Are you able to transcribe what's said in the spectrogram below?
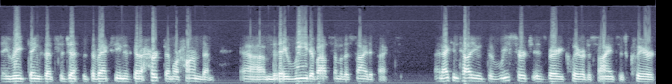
They read things that suggest that the vaccine is going to hurt them or harm them. Um, they read about some of the side effects. And I can tell you the research is very clear, the science is clear.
